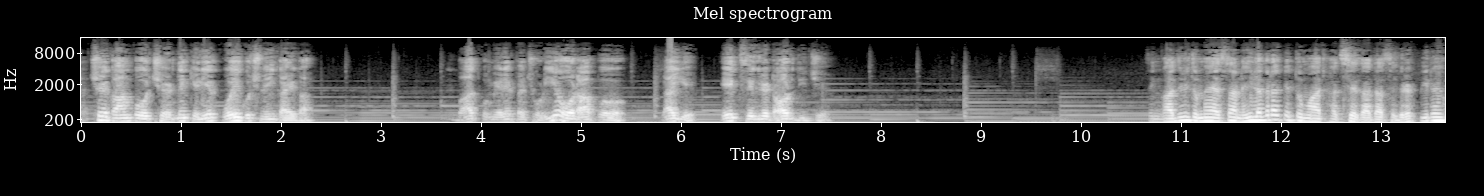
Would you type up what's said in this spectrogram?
अच्छे काम को छेड़ने के लिए कोई कुछ नहीं कहेगा। बात को मेरे पे छोड़िए और आप लाइए। एक सिगरेट और दीजिए। सिंहाद्री तुम्हें ऐसा नहीं लग रहा कि तुम आज हद से ज़्यादा सिगरेट पी रहे हो?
